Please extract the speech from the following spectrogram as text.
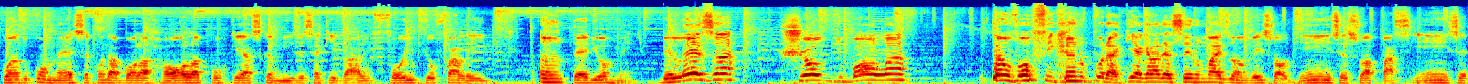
quando começa, quando a bola rola, porque as camisas se equivalem, foi o que eu falei anteriormente. Beleza? Show de bola! Então vou ficando por aqui, agradecendo mais uma vez sua audiência, sua paciência.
